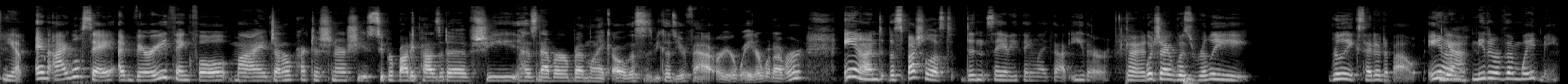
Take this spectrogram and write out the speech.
yep And I will say, I'm very thankful. My general practitioner, she's super body positive. She has never been like, oh, this is because you're fat or your weight or whatever. And the specialist didn't say anything like that either, good which I was really, really excited about. And Yeah. neither of them weighed me.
